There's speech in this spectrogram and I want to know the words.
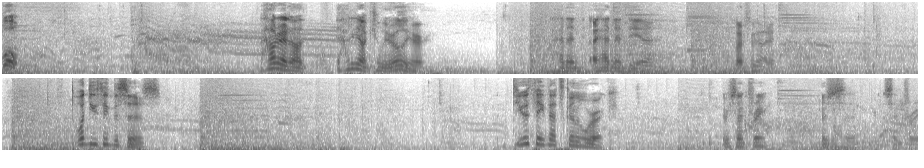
Whoa! How did I not? How did you not kill me earlier? I had an, I had an idea, but I forgot it. What do you think this is? Do you think that's gonna work? There's sentry? There's a sen sentry.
